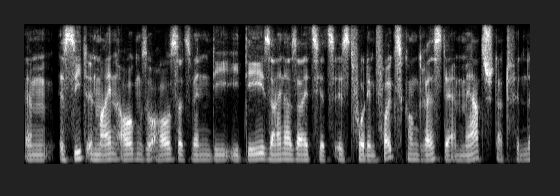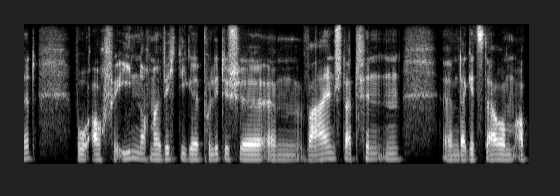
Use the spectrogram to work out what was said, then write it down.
Ähm, es sieht in meinen Augen so aus, als wenn die Idee seinerseits jetzt ist, vor dem Volkskongress, der im März stattfindet, wo auch für ihn nochmal wichtige politische ähm, Wahlen stattfinden. Ähm, da geht es darum, ob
